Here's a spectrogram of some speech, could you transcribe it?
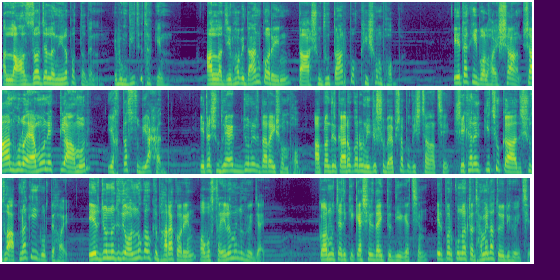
আল্লাহ আজ্জাল্লাহ নিরাপত্তা দেন এবং দিতে থাকেন। আল্লাহ যেভাবে দান করেন, তা শুধু তার পক্ষেই সম্ভব। এটাকেই বলা হয়? শান। শান হলো এমন একটি আমর ইয়াখতাসুবি আহাদ এটা শুধু একজনের দ্বারাই সম্ভব। আপনাদের কারও কারও নিজস্ব ব্যবসা প্রতিষ্ঠান আছে, সেখানের কিছু কাজ শুধু আপনাকেই করতে হয়। এর জন্য যদি অন্য কাউকে ভাড়া করেন, অবস্থা এলোমেলো হয়ে যায়। কর্মচারীকে ক্যাশের দায়িত্ব দিয়ে গেছেন? এরপর কোনো একটা ঝামেলা তৈরি হয়েছে।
